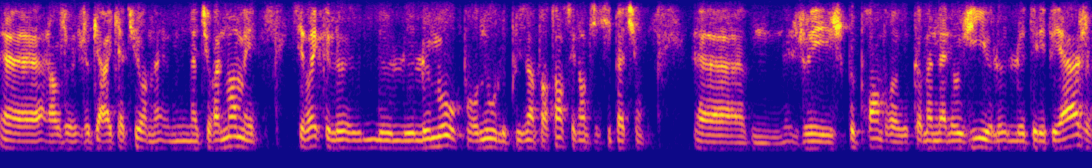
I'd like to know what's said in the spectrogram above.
Euh, alors je, je, caricature naturellement, mais c'est vrai que le, le, le, mot pour nous le plus important c'est l'anticipation. Euh, je, je peux prendre comme analogie le, le, télépéage.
